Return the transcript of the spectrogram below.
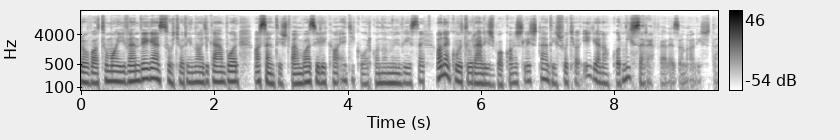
Rovat mai vendége Szotyori Nagy Gábor, a Szent István Bazilika egyik orgona művésze. Van-e kulturális bakancslistád, és hogyha igen, akkor mi szerepel ezen a listán?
